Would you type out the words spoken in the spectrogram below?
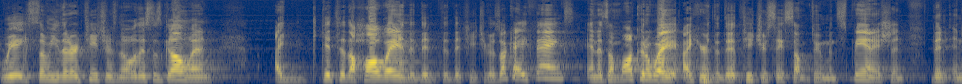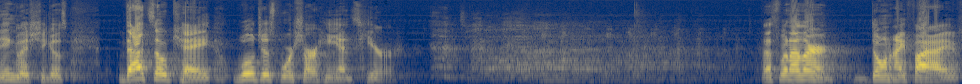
We, some of you that are teachers know where this is going. I get to the hallway, and the, the, the, teacher goes, Okay, thanks. And as I'm walking away, I hear the, the teacher say something to him in Spanish, and then in English, she goes, That's okay. We'll just wash our hands here. That's what I learned. Don't high five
